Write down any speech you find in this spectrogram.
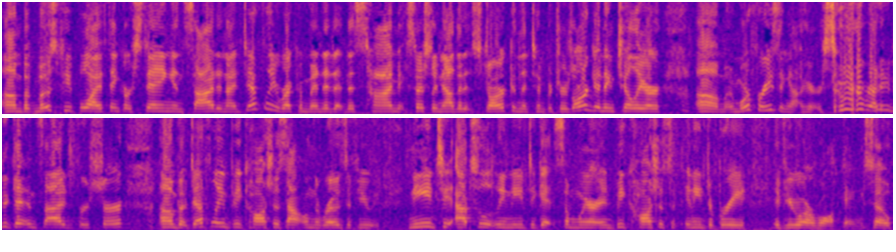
um, but most people, I think, are staying inside, and I definitely recommend it at this time, especially now that it's dark and the temperatures are getting chillier, um, and we're freezing out here, so we're ready to get inside for sure. Um, but definitely be cautious out on the roads if you need to, absolutely need to get somewhere, and be cautious of any debris if you are walking. So,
